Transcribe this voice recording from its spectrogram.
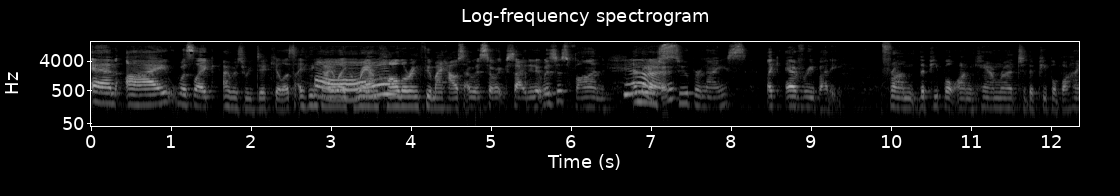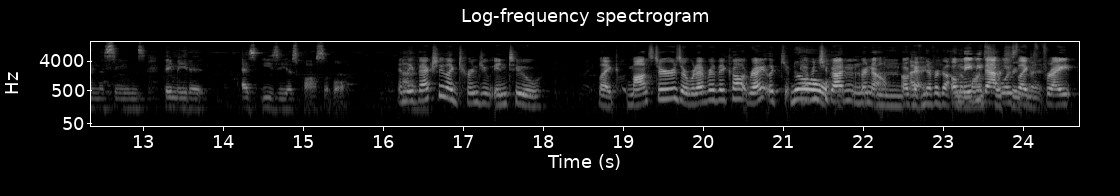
And I was like, I was ridiculous. I think I like ran hollering through my house. I was so excited. It was just fun. And they were super nice. Like everybody, from the people on camera to the people behind the scenes, they made it as easy as possible. And they've actually like turned you into like monsters or whatever they call it, right? Like No, haven't you gotten or no? Okay. I've never gotten Oh, maybe that was like. Fright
